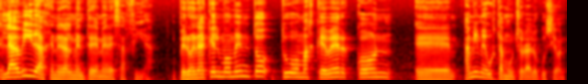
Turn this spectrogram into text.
La vida generalmente me desafía, pero en aquel momento tuvo más que ver con... eh, a mí me gusta mucho la locución,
